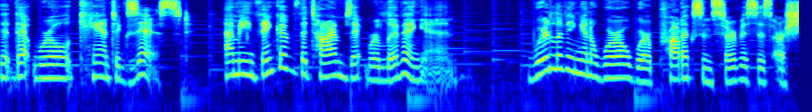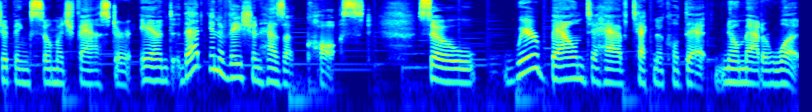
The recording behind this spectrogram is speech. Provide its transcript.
that that world can't exist. I mean, think of the times that we're living in. We're living in a world where products and services are shipping so much faster, and that innovation has a cost. So we're bound to have technical debt no matter what.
